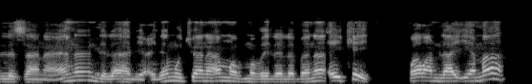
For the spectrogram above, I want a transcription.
لزانا أنا هندي لأهل علم وجانا أما بمضي للبنا أي كي بلام لا يما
